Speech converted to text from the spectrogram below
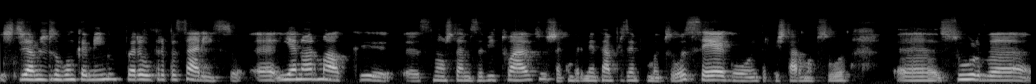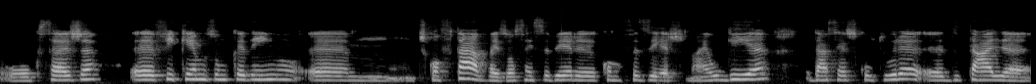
estejamos no bom caminho para ultrapassar isso. e é normal que, se não estamos habituados a cumprimentar, por exemplo, uma pessoa cega ou entrevistar uma pessoa surda ou o que seja, uh, fiquemos um bocadinho um, ehm, desconfortáveis ou sem saber uh, como fazer. Não é? O guia da Acesso Cultura uh, detalha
